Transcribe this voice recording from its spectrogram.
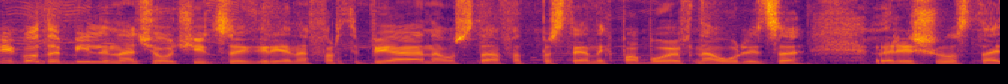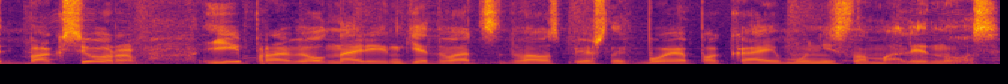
Четыре года Билли начал учиться игре на фортепиано, устав от постоянных побоев на улице, решил стать боксером и провел на ринге 22 успешных боя, пока ему не сломали нос.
